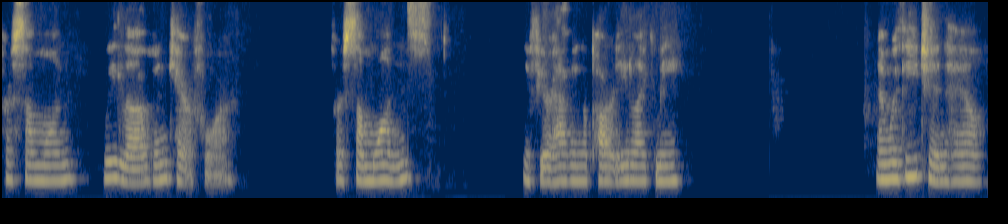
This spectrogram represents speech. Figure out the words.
for someone we love and care for, for someone's, if you're having a party like me. And with each inhale,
